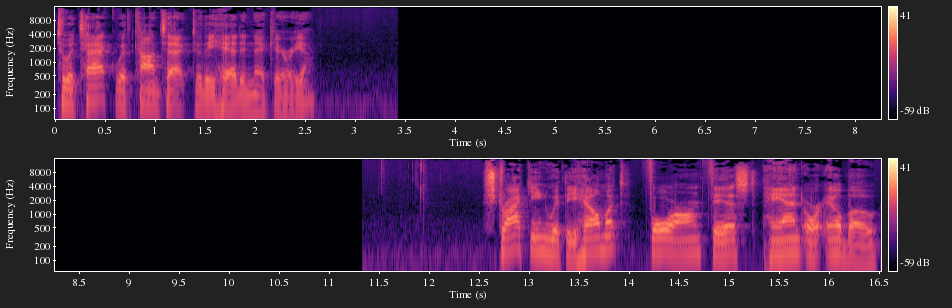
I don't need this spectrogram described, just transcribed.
to attack with contact to the head and neck area. striking with the helmet, forearm, fist, hand, or elbow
